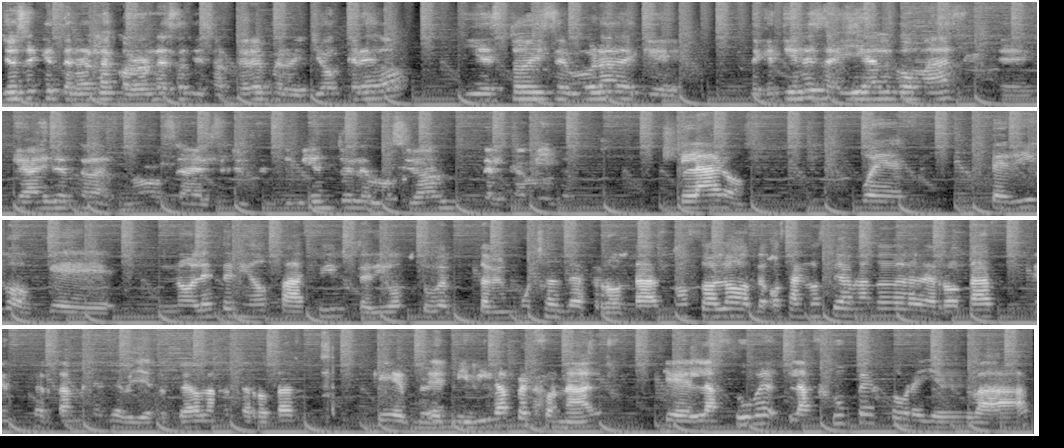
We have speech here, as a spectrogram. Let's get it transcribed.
Yo sé que tener la corona es satisfactoria, pero yo creo y estoy segura de que, de que tienes ahí algo más eh, que hay detrás, ¿no? O sea, el sentimiento y la emoción del camino. Claro, pues te digo que no le he tenido fácil, te digo, tuve también muchas derrotas, no solo, o sea, no estoy hablando de derrotas en certámenes de belleza, estoy hablando de derrotas que en mi vida personal, que las, sube, las supe sobrellevar,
